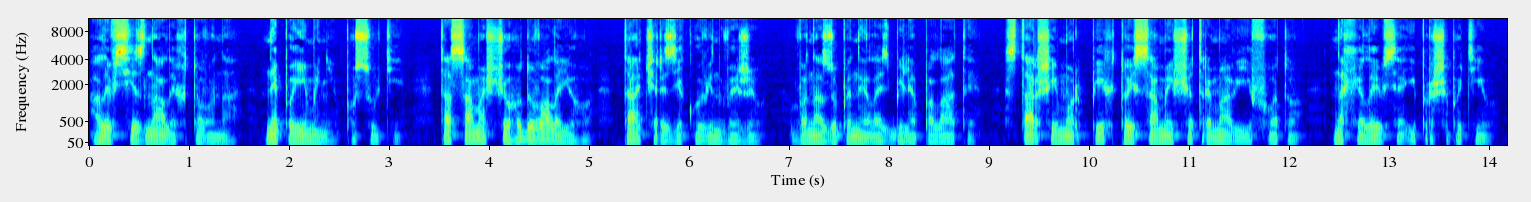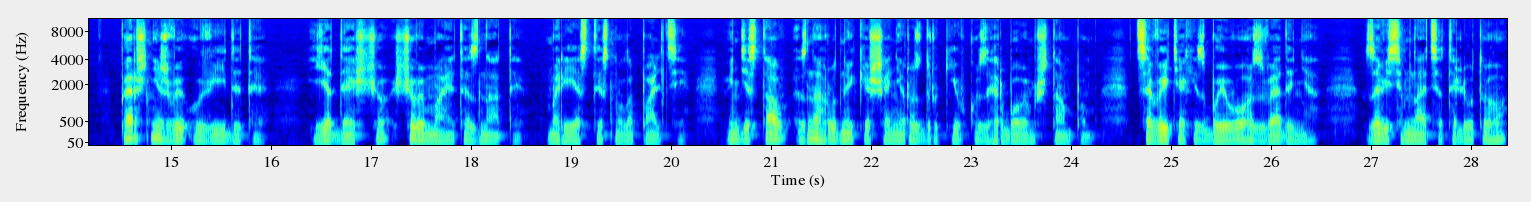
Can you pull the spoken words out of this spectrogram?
але всі знали, хто вона, не по імені, по суті, та сама, що годувала його, та, через яку він вижив. Вона зупинилась біля палати. Старший морпіг, той самий, що тримав її фото, нахилився і прошепотів: Перш ніж ви увійдете, є дещо, що ви маєте знати. Марія стиснула пальці. Він дістав з нагрудної кишені роздруківку з гербовим штампом. Це витяг із бойового зведення за 18 лютого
